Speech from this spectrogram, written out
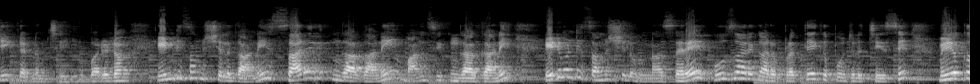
వశీకరణం చేయబడిన ఇంటి సమస్యలు కానీ శారీరకంగా కానీ మానసికంగా కానీ ఎటువంటి సమస్యలు ఉన్నా సరే పూజారి గారు ప్రత్యేక పూజలు చేసి మీ యొక్క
